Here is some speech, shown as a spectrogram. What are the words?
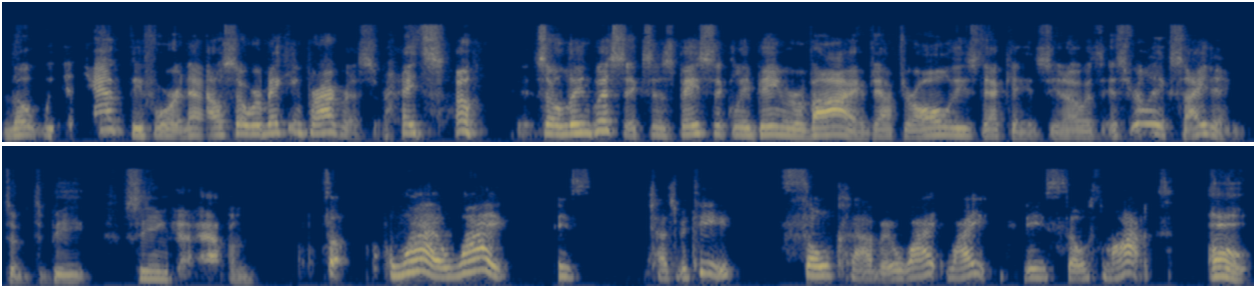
though we didn't have before now. So we're making progress right? So so linguistics is basically being revived after all these decades you know? It's it's really exciting to to be seeing that happen. So why why is ChatGPT so clever why why is so smart oh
